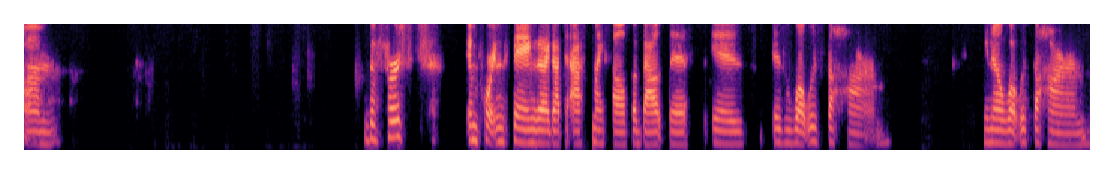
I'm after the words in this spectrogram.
Um, the first important thing that I got to ask myself about this is is what was the harm? You know, what was the harm?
